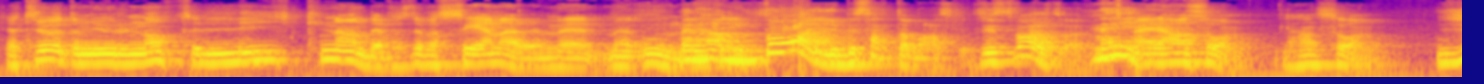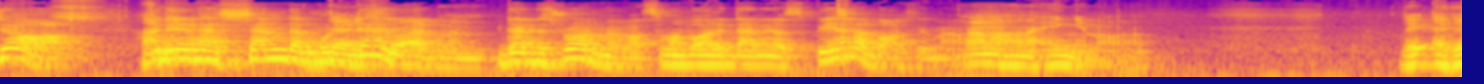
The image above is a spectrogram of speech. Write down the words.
Jag tror att de gjorde något liknande, fast det var senare med, med. Men han var ju besatt av basket, visst var det så? Nej! Nej, det är hans son. Det är hans son. Ja! För Han- det är den här kända modellen. Rodman. Dennis Rodman va, som har varit där nere och spelat basket med honom. Han, han hänger med honom. Det, är, det,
